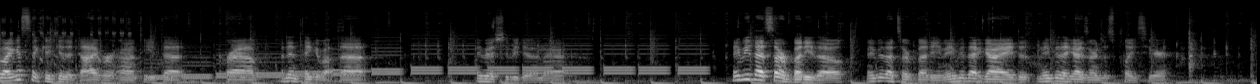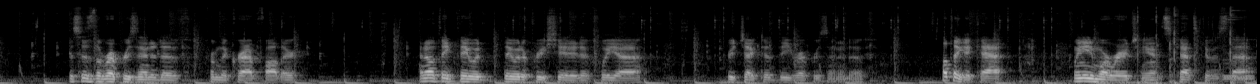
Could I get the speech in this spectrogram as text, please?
Oh, I guess I could get a diver, huh, to eat that crab. I didn't think about that. Maybe I should be doing that. Maybe that's our buddy, though. Maybe that's our buddy. Maybe that guy. Maybe that guy's earned his place here. This is the representative from the Crab Father. I don't think they would they would appreciate it if we uh, rejected the representative. I'll take a cat. We need more rare chance. Cats give us that.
